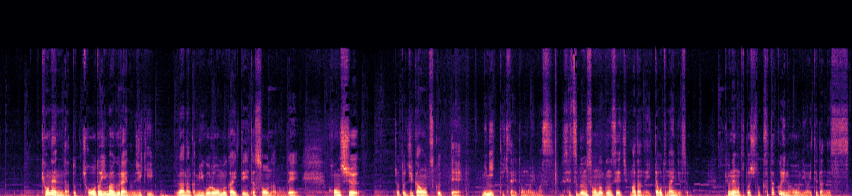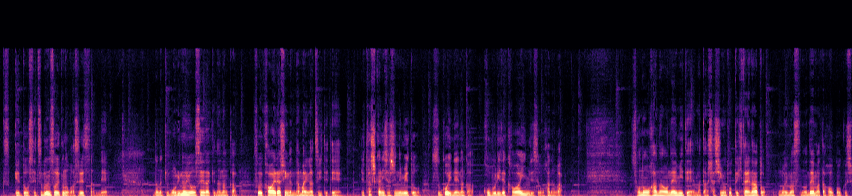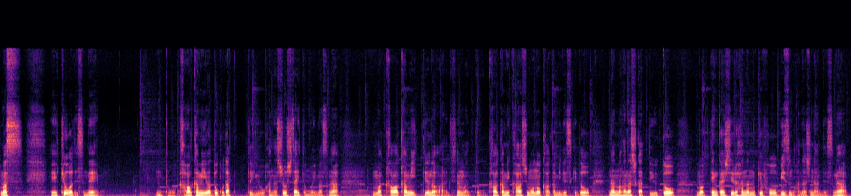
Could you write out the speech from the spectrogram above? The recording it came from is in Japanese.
去年だとちょうど今ぐらいの時期がなんか見頃を迎えていたそうなので今週ちょっと時間を作って見に行っていきたいと思います。節分草の群生地まだね行ったことないんですよ。去年一昨年と片栗の方には行ってたんですけど節分草行くの忘れてたんでなんだっけ森の妖精だっけななんかすごい可愛らしい名前がついててで確かに写真で見るとすごいねなんか小ぶりで可愛いんですよお花が。そのお花をね見てまた写真を撮っていきたいなと思いますのでまた報告します。えー、今日はですね、うんと、川上はどこだというお話をしたいと思いますがまあ川上っていうのはあれですね、まあ、川上川下の川上ですけど何の話かっていうと、まあ、展開している花向けフォービズの話なんですが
